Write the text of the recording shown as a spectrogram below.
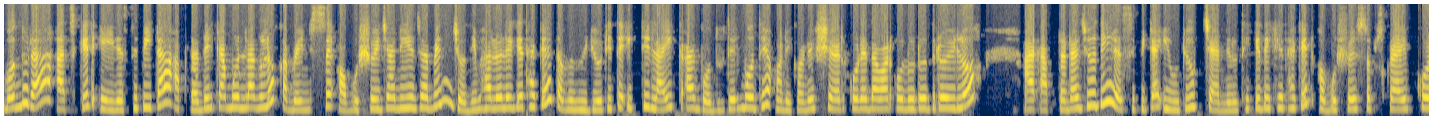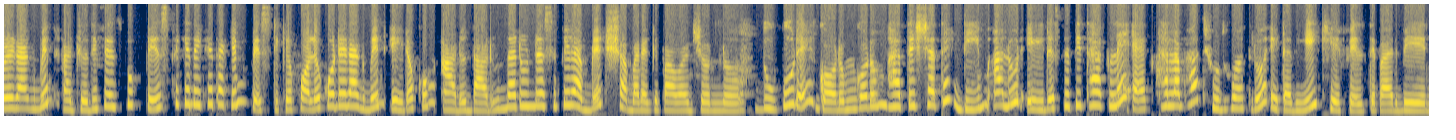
বন্ধুরা, আজকের এই রেসিপিটা আপনাদের কেমন লাগল? কমেন্টসে অবশ্যই জানিয়ে যাবেন। যদি ভালো লেগে থাকে, তবে ভিডিওটিতে একটি লাইক আর বন্ধুদের মধ্যে অনেক অনেক শেয়ার করে দেওয়ার অনুরোধ রইল। আর আপনারা যদি রেসিপিটা ইউটিউব চ্যানেল থেকে দেখে থাকেন, অবশ্যই সাবস্ক্রাইব করে রাখবেন। আর যদি ফেসবুক পেজ থেকে দেখে থাকেন পেজটিকে ফলো করে রাখবেন। এইরকম আরও দারুণ দারুণ রেসিপির আপডেট সবার আগে পাওয়ার জন্য। দুপুরে গরম গরম ভাতের সাথে ডিম আলুর এই রেসিপি থাকলে এক থালা ভাত শুধুমাত্র এটা দিয়েই খেয়ে ফেলতে পারবেন।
